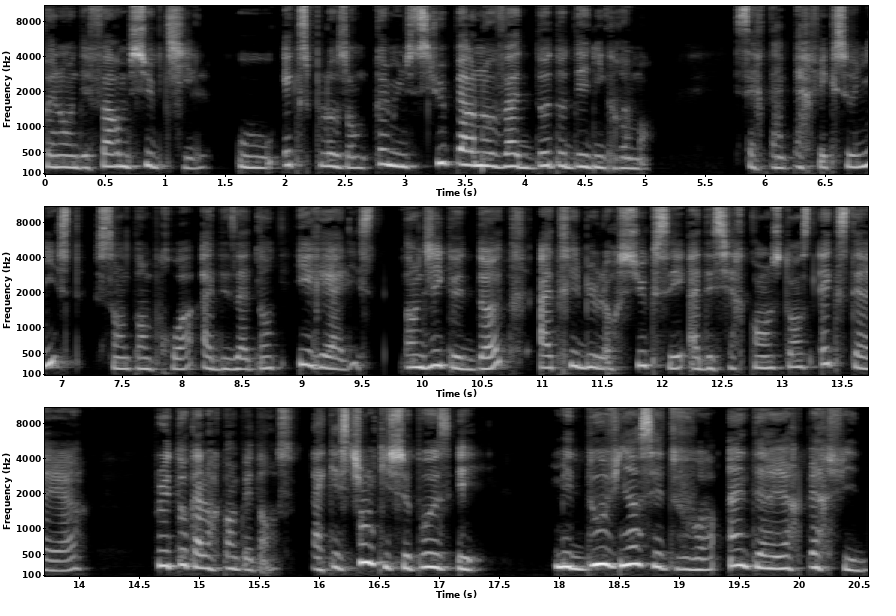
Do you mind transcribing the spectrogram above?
prenant des formes subtiles ou explosant comme une supernova d'autodénigrement. Certains perfectionnistes sont en proie à des attentes irréalistes, tandis que d'autres attribuent leur succès à des circonstances extérieures plutôt qu'à leurs compétences. La question qui se pose est mais d'où vient cette voix intérieure perfide?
